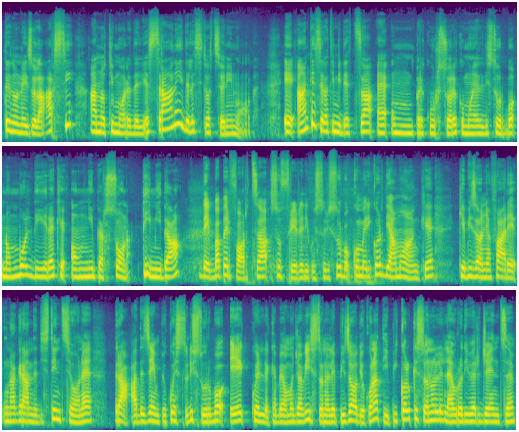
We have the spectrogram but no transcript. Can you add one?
tendono a isolarsi, hanno timore degli estranei, delle situazioni nuove. E anche se la timidezza è un precursore comune del disturbo, non vuol dire che ogni persona timida Debba per forza soffrire di questo disturbo, come ricordiamo anche che bisogna fare una grande distinzione tra ad esempio questo disturbo e quelle che abbiamo già visto nell'episodio con Atypical che sono le neurodivergenze.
